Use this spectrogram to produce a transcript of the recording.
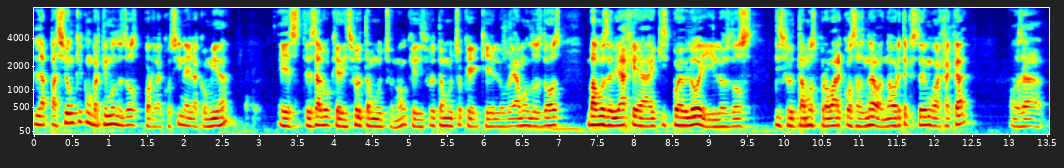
la pasión que compartimos los dos por la cocina y la comida este, es algo que disfruta mucho, ¿no? Que disfruta mucho que, que lo veamos los dos vamos de viaje a X pueblo y los dos disfrutamos probar cosas nuevas, ¿no? Ahorita que estoy en Oaxaca, o sea,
